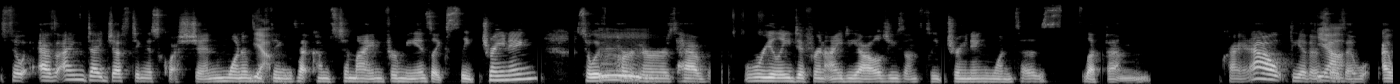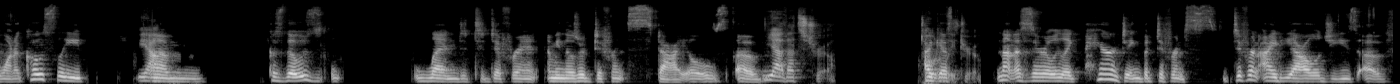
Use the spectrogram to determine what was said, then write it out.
so as I'm digesting this question, one of the yeah. things that comes to mind for me is like sleep training. So if mm. partners have really different ideologies on sleep training, one says let them cry it out, the other yeah. says I, I want to co-sleep. Yeah. Um cuz those lend to different I mean those are different styles of Yeah, that's true. Totally I guess true. Not necessarily like parenting, but different different ideologies of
